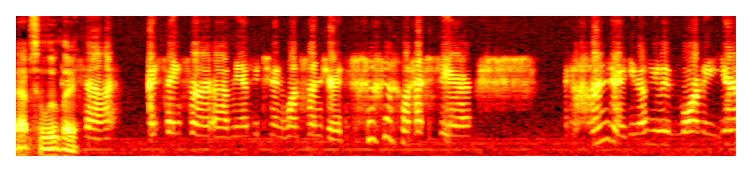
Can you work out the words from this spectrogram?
Absolutely. So I sang for uh, Matthew Tune 100 last year. 100. You know, he was born a year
